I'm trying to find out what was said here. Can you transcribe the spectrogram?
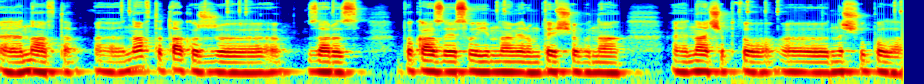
Е, Нафта. Е, Нафта також е, зараз показує своїм наміром те, що вона е, начебто е, нащупала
